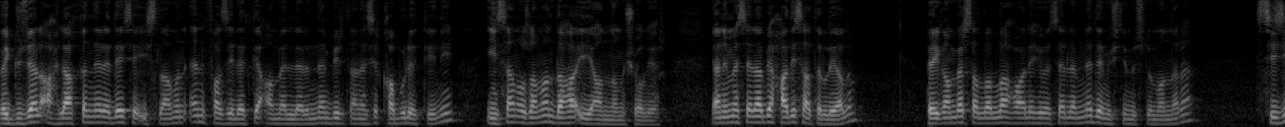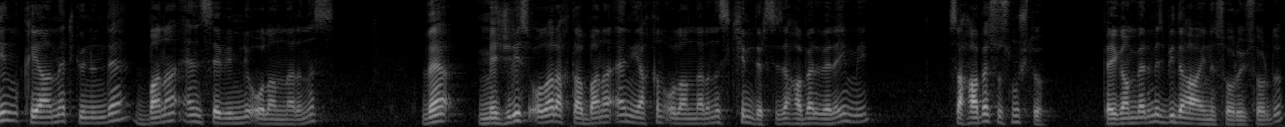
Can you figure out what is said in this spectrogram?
ve güzel ahlakı neredeyse İslam'ın en faziletli amellerinden bir tanesi kabul ettiğini insan o zaman daha iyi anlamış oluyor. Yani mesela bir hadis hatırlayalım. Peygamber sallallahu aleyhi ve sellem ne demişti Müslümanlara? Sizin kıyamet gününde bana en sevimli olanlarınız ve meclis olarak da bana en yakın olanlarınız kimdir size haber vereyim mi? Sahabe susmuştu. Peygamberimiz bir daha aynı soruyu sordu.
